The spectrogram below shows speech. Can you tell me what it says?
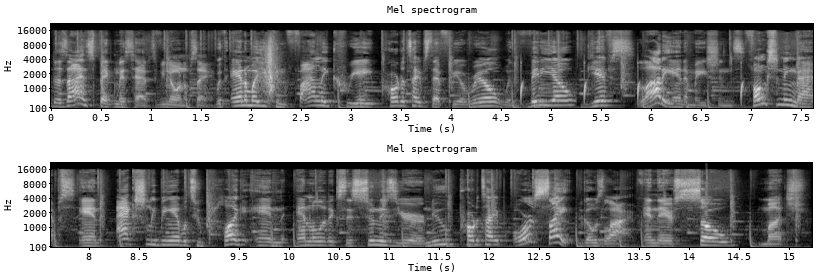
design spec mishaps, if you know what I'm saying. With Anima, you can finally create prototypes that feel real with video, GIFs, Lottie animations, functioning maps, and actually being able to plug in analytics as soon as your new prototype or site goes live. And there's so much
